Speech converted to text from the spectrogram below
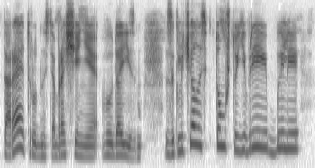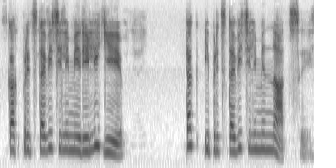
Вторая трудность обращения в иудаизм заключалась в том, что евреи были как представителями религии, так и представителями нации.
